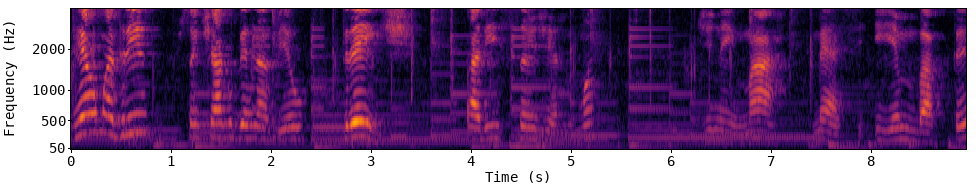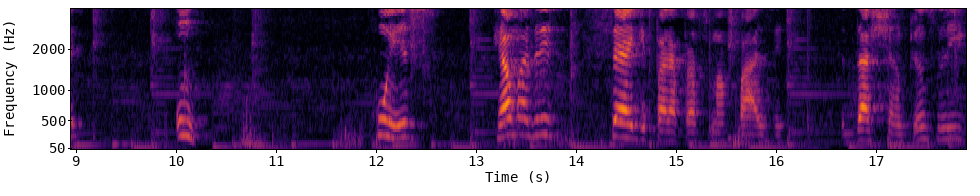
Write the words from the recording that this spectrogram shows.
Real Madrid, Santiago Bernabéu, 3. Paris Saint-Germain, de Neymar, Messi e Mbappé, 1. Com isso, Real Madrid segue para a próxima fase da Champions League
